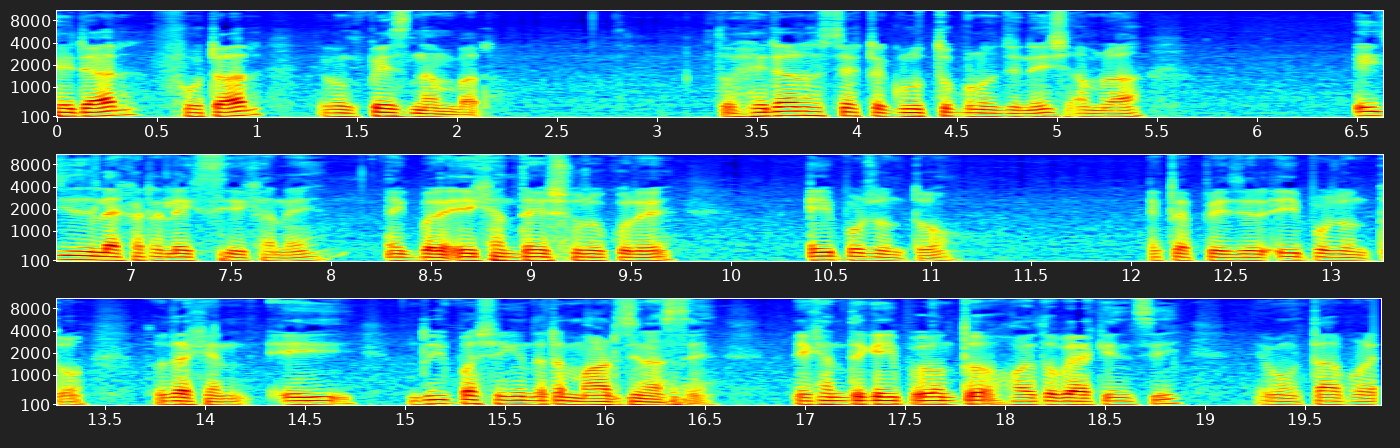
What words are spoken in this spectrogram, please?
হেডার ফুটার এবং পেজ নাম্বার তো হেডার হচ্ছে একটা গুরুত্বপূর্ণ জিনিস। আমরা এই যে লেখাটা লিখছি এখানে, একবারে এইখান থেকে শুরু করে এই পর্যন্ত একটা পেজের এই পর্যন্ত। তো দেখেন, এই দুই পাশে কিন্তু একটা মার্জিন আছে। এখান থেকে এই পর্যন্ত হয়তো বা এক ইঞ্চি এবং তারপরে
